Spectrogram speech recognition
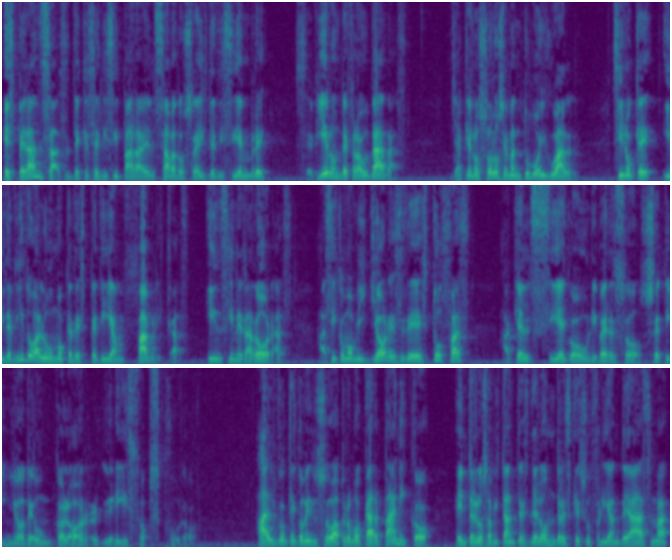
esperanzas de que se disipara el sábado 6 de diciembre se vieron defraudadas, ya que no solo se mantuvo igual, sino que, y debido al humo que despedían fábricas, incineradoras, así como millones de estufas, aquel ciego universo se tiñó de un color gris obscuro. Algo que comenzó a provocar pánico entre los habitantes de Londres que sufrían de asma,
